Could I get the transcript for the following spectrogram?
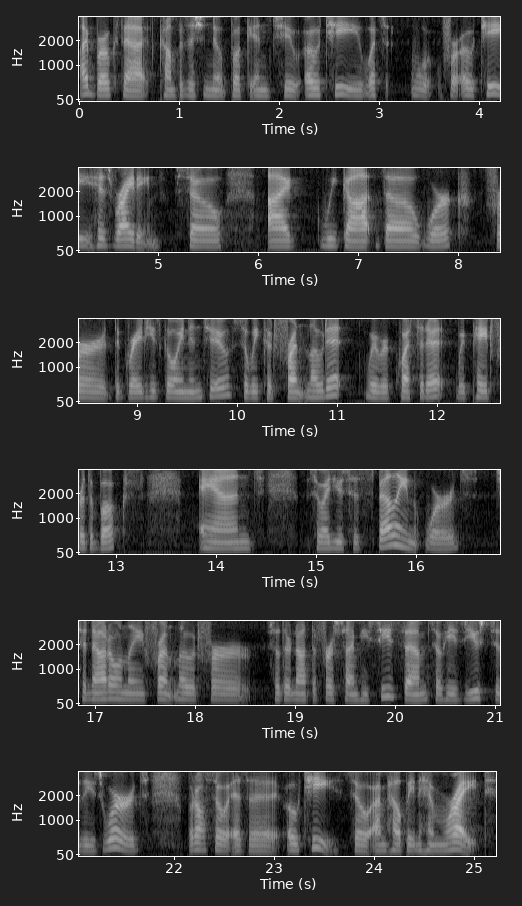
I broke that composition notebook into OT. What's for OT? His writing. So I we got the work for the grade he's going into, so we could front load it. We requested it. We paid for the books, and so I use his spelling words to not only front load for so they're not the first time he sees them, so he's used to these words, but also as a OT. So I'm helping him write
